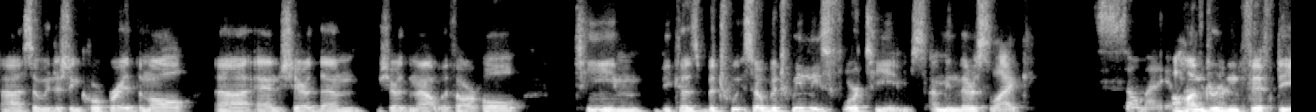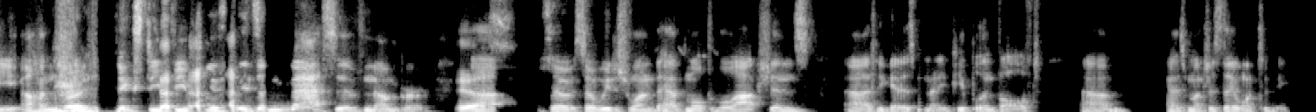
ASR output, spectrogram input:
Uh, so we just incorporated them all uh, and shared them shared them out with our whole team because between so between these four teams, I mean, there's like so many 150 160 right. people it's, it's, a massive number yes. Uh, so so we just wanted to have multiple options uh, to get as many people involved um, as much as they want to be.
